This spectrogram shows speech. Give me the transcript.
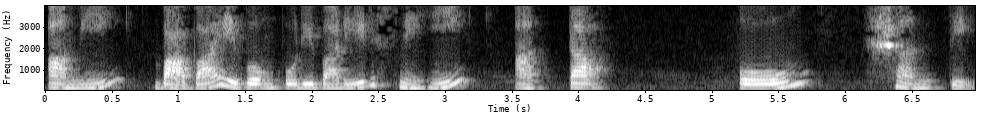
আমি বাবা এবং পরিবারের স্নেহী আত্মা। ওম শান্তি।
